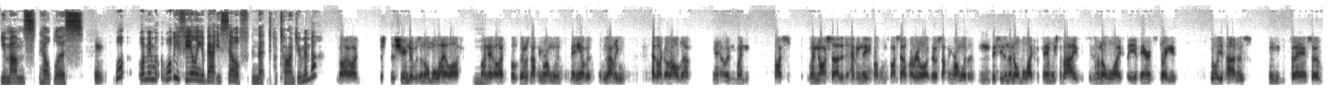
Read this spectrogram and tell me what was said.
Your mum's helpless. Hmm. What I mean, what were you feeling about yourself in that time? Do you remember? I, I just assumed it was a normal way of life. Mm. I, ne- I thought there was nothing wrong with any of it. It was only as I got older, you know, and when I when I started having these problems myself, I realised there was something wrong with it. And this isn't a normal way for families to behave. This isn't a normal way for your parents to treat you or your partners. And so yeah, so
